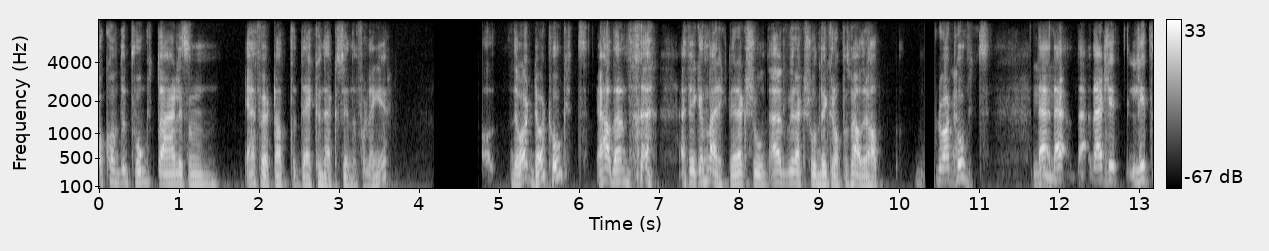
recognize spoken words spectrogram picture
Og kom til et punkt der liksom, jeg følte at det kunne jeg ikke stå inne for lenger. Det var, det var tungt. Jeg, en, jeg fikk en merkelig reaksjon, reaksjon i kroppen som jeg aldri har hatt. Det var tungt. Det, det, det, det er litt, litt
